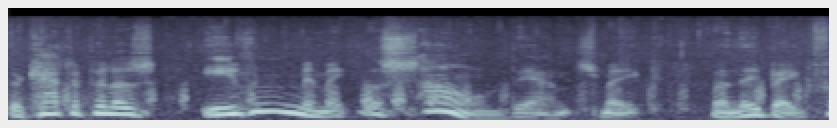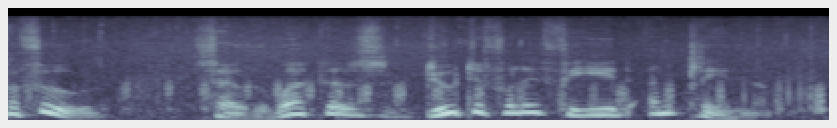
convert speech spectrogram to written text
The caterpillars even mimic the sound the ants make when they beg for food, so the workers dutifully feed and clean them.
